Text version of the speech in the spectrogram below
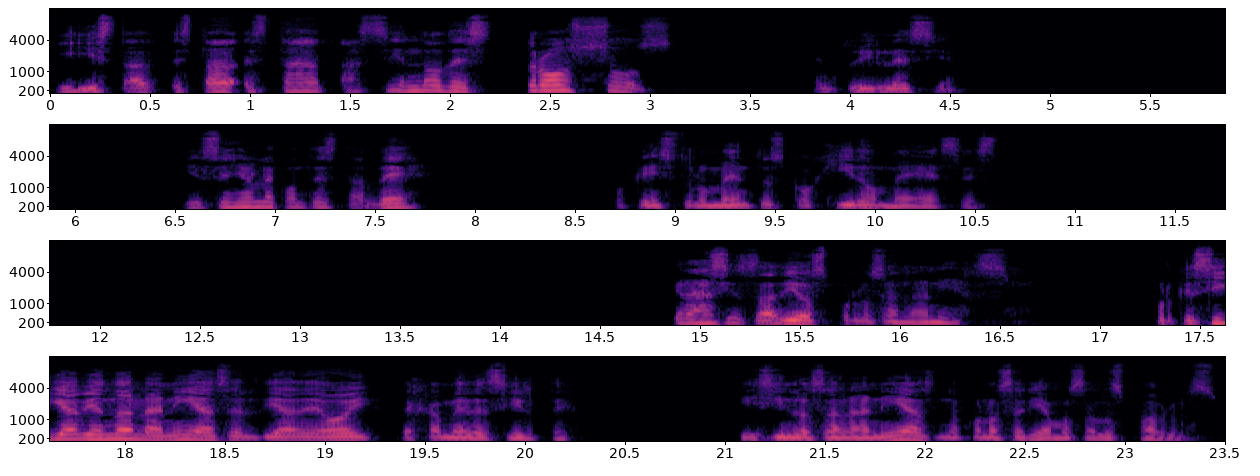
y está, está, está haciendo destrozos en tu iglesia. Y el Señor le contesta, ve, porque instrumento escogido me es este. Gracias a Dios por los ananías, porque sigue habiendo ananías el día de hoy, déjame decirte. Y sin los ananías no conoceríamos a los Pablos.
